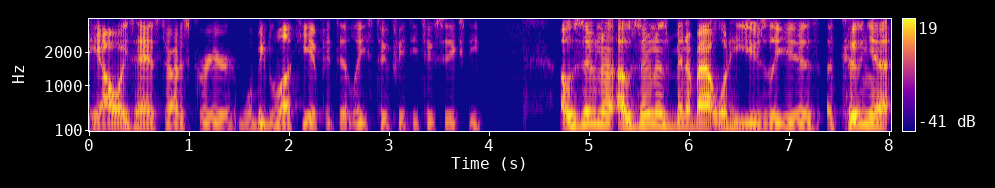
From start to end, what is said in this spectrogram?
he always has throughout his career. We'll be lucky if it's at least 250, 260. Ozuna Ozuna's been about what he usually is. Acuna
